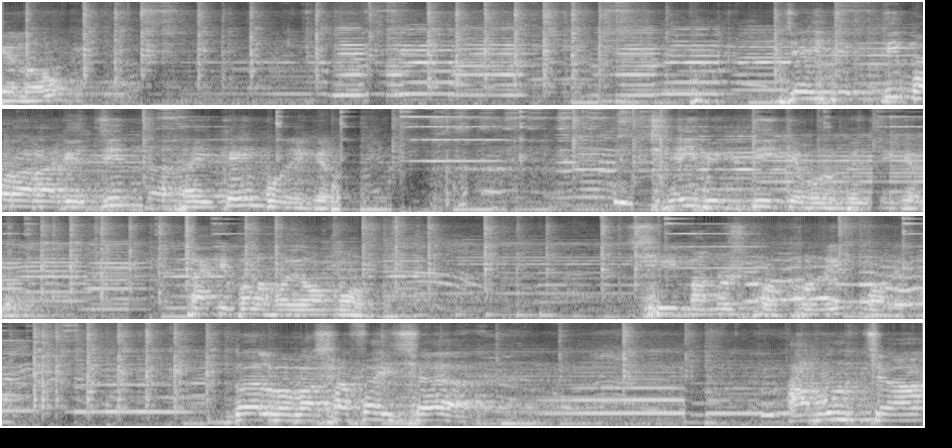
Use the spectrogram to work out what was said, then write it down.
গেল। যেই ব্যক্তি মরার আগে জিন্দা থাইকেই মরে গেল। সেই ব্যক্তি কেবল বেঁচে গেল। তাকে বলা হয় অমর। সেই মানুষ কখনোই মরে দয়াল বাবা শাহ আবুল চান,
